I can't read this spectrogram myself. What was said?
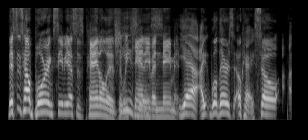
this is how boring CBS's panel is that we can't even name it. Yeah, I well, there's okay. So uh,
